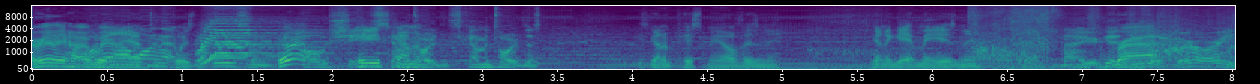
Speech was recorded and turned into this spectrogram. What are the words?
I really hope I we don't have to poison. poison. Oh shit, he's he's, coming, coming. towards us. He's coming towards us. He's gonna piss me off, isn't he? He's gonna get me, isn't he? No, you're good. Bruh. You're good. Where are you?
